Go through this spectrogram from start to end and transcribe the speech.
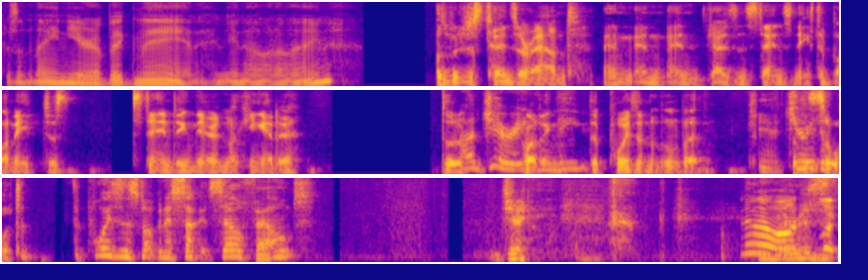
doesn't mean you're a big man, if you know what I mean. Oswald just turns around and, and, and goes and stands next to Bonnie, just standing there and looking at her, sort of Uh, Jerry, prodding the, the poison a little bit. yeah, Jerry, the, sword. the, the poison's not going to suck itself out. No, I- There is- look,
